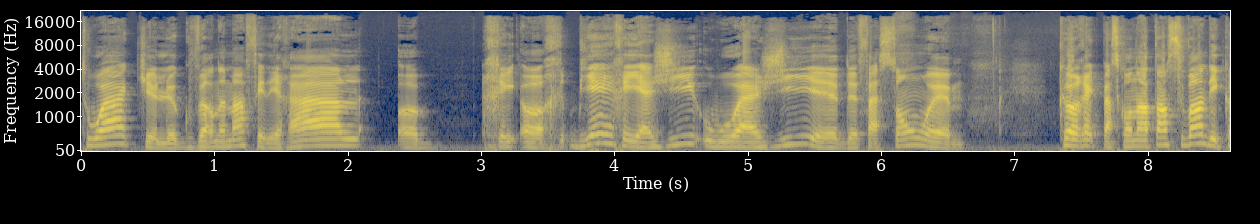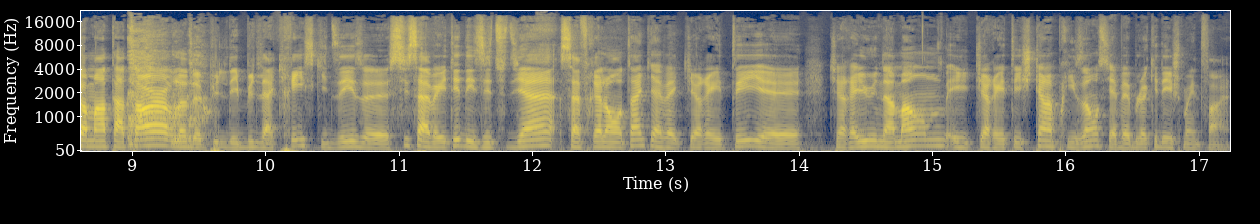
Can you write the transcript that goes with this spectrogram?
toi, que le gouvernement fédéral a a bien réagi ou agi euh, de façon euh, correcte. Parce qu'on entend souvent des commentateurs là, depuis le début de la crise qui disent euh, si ça avait été des étudiants, ça ferait longtemps qu'il y, aurait été, qu'il aurait eu une amende et qu'il aurait été jeté en prison s'il avait bloqué des chemins de fer.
